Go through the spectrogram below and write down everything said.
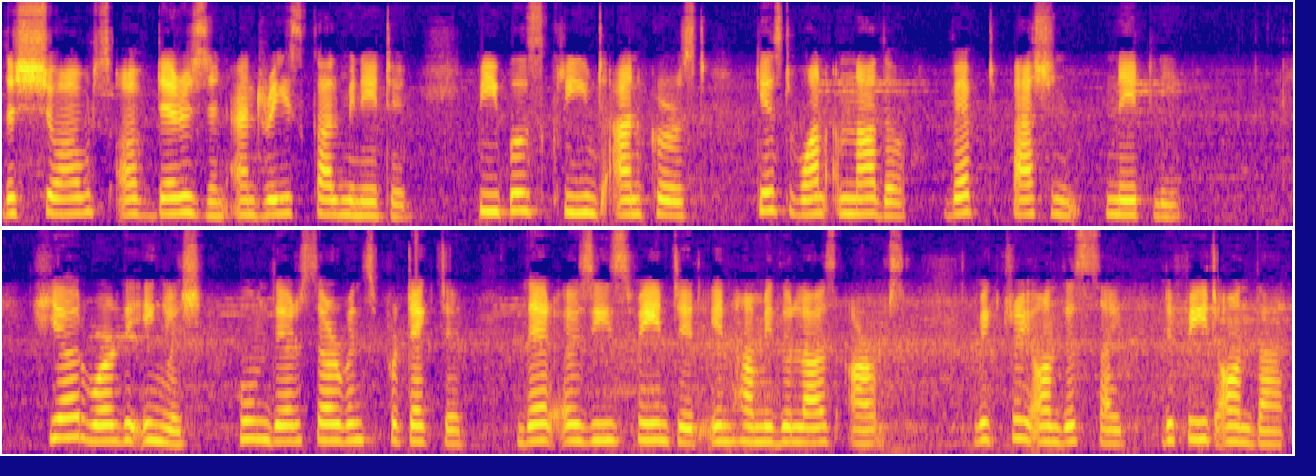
The shouts of derision and race culminated. People screamed and cursed, kissed one another, wept passionately. Here were the English, whom their servants protected. Their Aziz fainted in Hamidullah's arms. Victory on this side, defeat on that.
